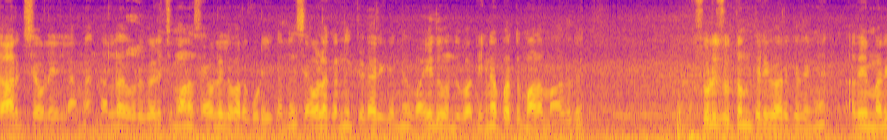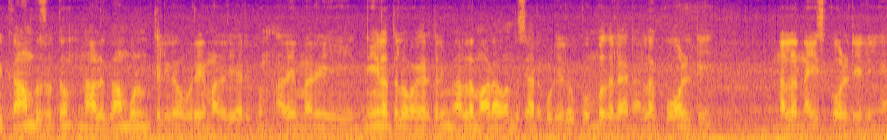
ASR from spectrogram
டார்க் செவலை இல்லாமல் நல்ல ஒரு வெளிச்சமான செவலையில் வரக்கூடிய கன்று செவலை கன்று கிடாரி கன்று வயது வந்து பார்த்திங்கன்னா பத்து மாதம் ஆகுது. சுழி சுத்தம் தெளிவாக இருக்குதுங்க. அதே மாதிரி காம்பு சுத்தம் நாலு காம்புகளும் தெளிவாக ஒரே மாதிரியாக இருக்கும். அதே மாதிரி நீளத்தில் உயரத்துலையும் நல்ல மாடாக வந்து சேரக்கூடியது. அளவு கொம்புதலை நல்ல குவாலிட்டி நல்ல நைஸ் குவாலிட்டி இல்லைங்க.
